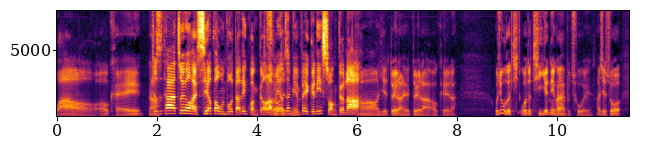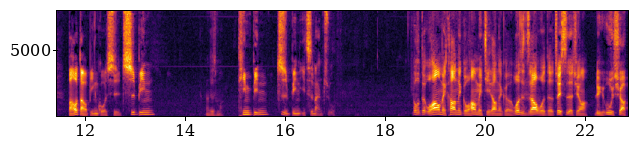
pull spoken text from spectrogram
哇哦，OK，就是他最后还是要帮文博打点广告啦，没有在免费跟你爽的啦。哦，也对了，也对了，OK 了。我觉得我的体我的体验那块还不错诶，而且说宝岛冰果是吃冰，那这是什么？听冰治冰一次满足。哦，对我好像没看到那个，我好像没截到那个，我只知道我的最适的愿望旅物 shop，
